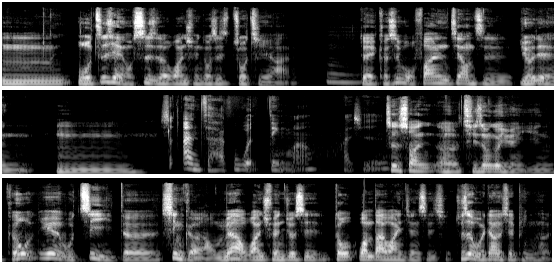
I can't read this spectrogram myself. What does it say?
嗯，我之前有试着完全都是做接案，嗯，对，可是我发现这样子有点，嗯，是案子还不稳定吗？还是这算呃其中一个原因？可是我因为我自己的性格啦，我没有完全就是都 one by one 一件事情，就是我一定要有些平衡。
